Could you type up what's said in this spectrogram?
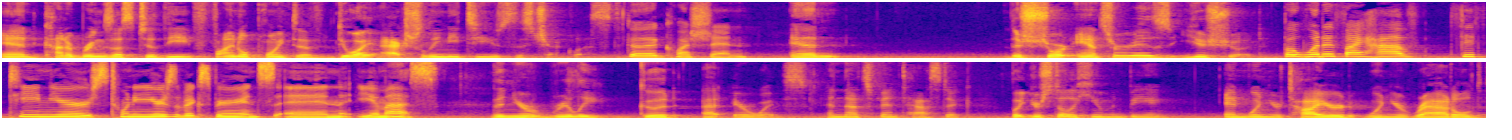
and kind of brings us to the final point of do I actually need to use this checklist? Good question. And the short answer is you should. But what if I have 15 years, 20 years of experience in EMS. Then you're really good at airways, and that's fantastic. But you're still a human being. And when you're tired, when you're rattled,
